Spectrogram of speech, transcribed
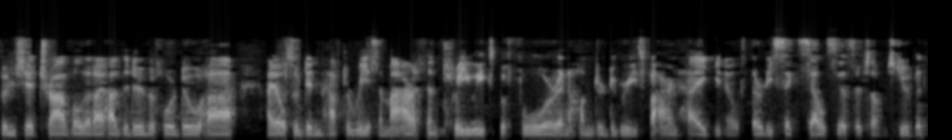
bullshit travel that I had to do before Doha. I also didn't have to race a marathon three weeks before in 100 degrees Fahrenheit, you know, 36 Celsius or something stupid.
